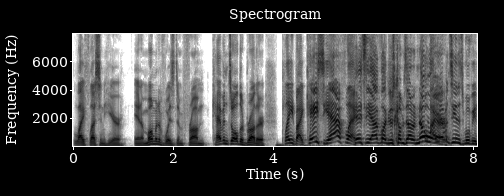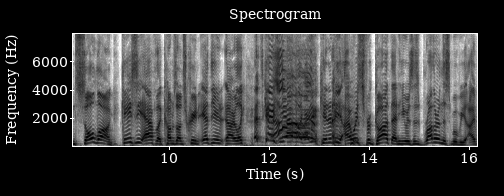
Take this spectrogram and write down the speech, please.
life lesson here in a moment of wisdom from Kevin's older brother, played by Casey Affleck. Casey Affleck just comes out of nowhere. I haven't seen this movie in so long. Casey Affleck comes on screen. Anthony and I are like, "It's Casey Ah! Affleck." Are you kidding me? I always forgot that he was his brother in this movie. I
